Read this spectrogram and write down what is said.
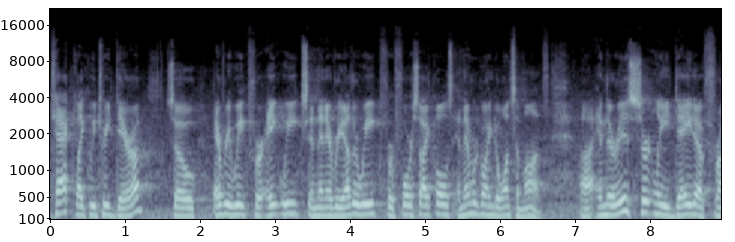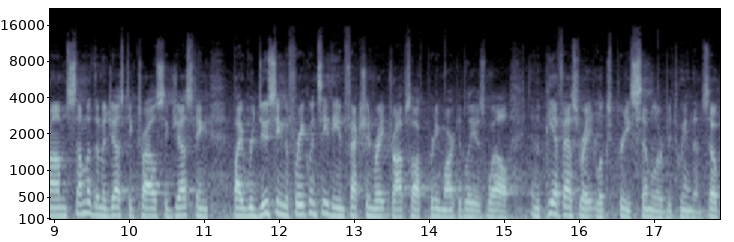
TEC like we treat DARA. So every week for eight weeks, and then every other week for four cycles, and then we're going to once a month. Uh, and there is certainly data from some of the MajesTEC trials suggesting by reducing the frequency, the infection rate drops off pretty markedly as well. And the PFS rate looks pretty similar between them. So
